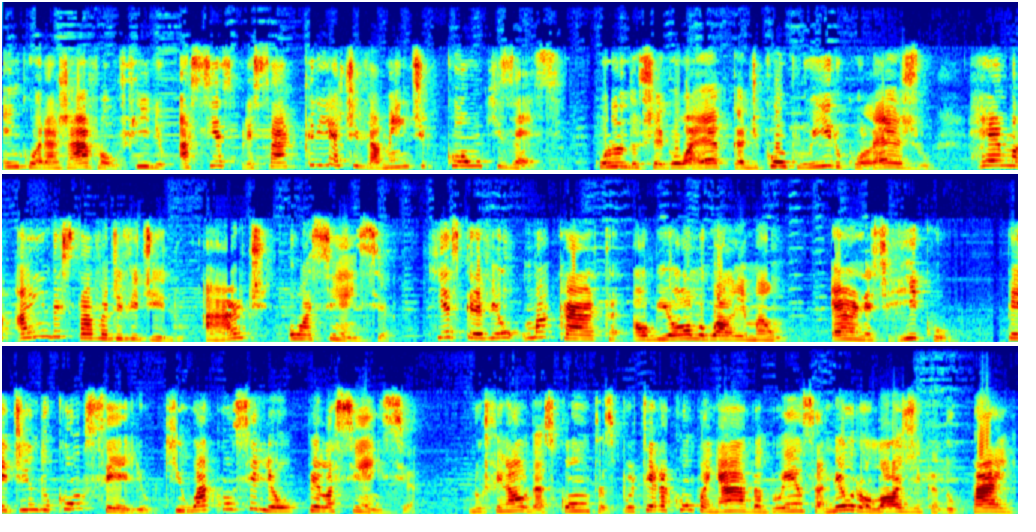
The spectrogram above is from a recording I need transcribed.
encorajava o filho a se expressar criativamente como quisesse. Quando chegou a época de concluir o colégio, Hermann ainda estava dividido: a arte ou a ciência. E escreveu uma carta ao biólogo alemão Ernest Rico pedindo conselho que o aconselhou pela ciência. No final das contas, por ter acompanhado a doença neurológica do pai,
